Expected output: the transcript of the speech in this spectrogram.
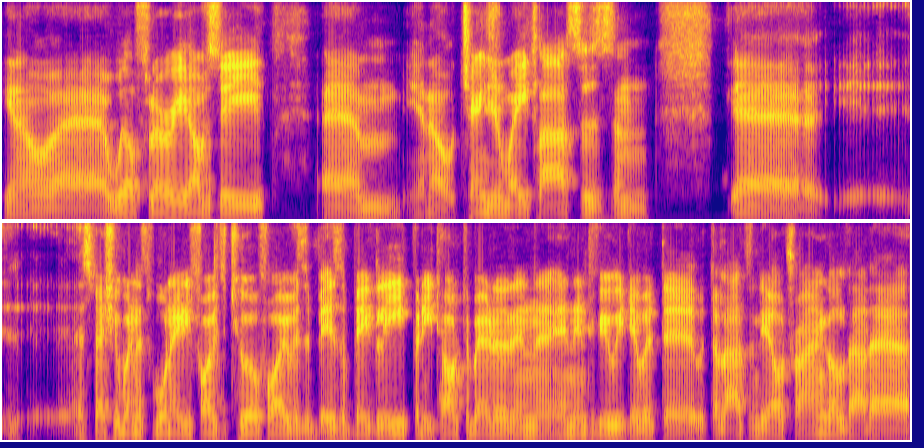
you know, uh, Will Fleury obviously, um, you know, changing weight classes and uh, especially when it's 185 to 205 is a, is a big leap. And he talked about it in an interview we did with the with the lads in the O Triangle that. Uh,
